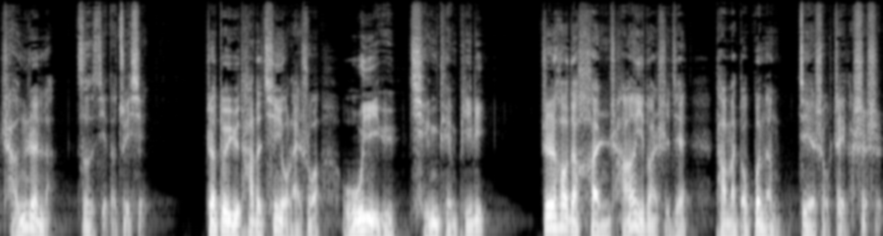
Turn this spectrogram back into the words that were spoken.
承认了自己的罪行。这对于他的亲友来说，无异于晴天霹雳。之后的很长一段时间，他们都不能接受这个事实。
